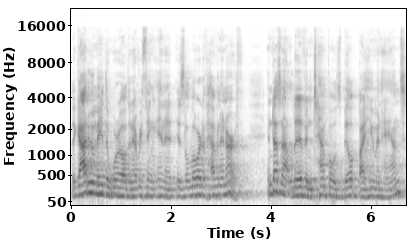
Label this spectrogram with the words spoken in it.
the God who made the world and everything in it is the Lord of heaven and earth and does not live in temples built by human hands.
